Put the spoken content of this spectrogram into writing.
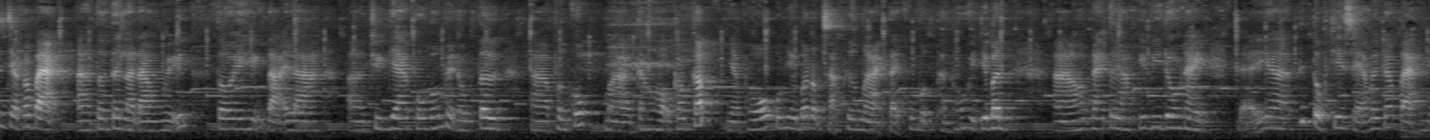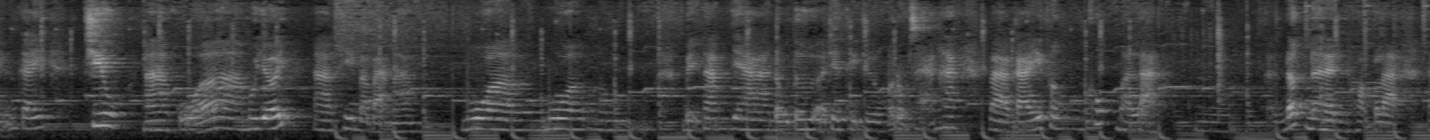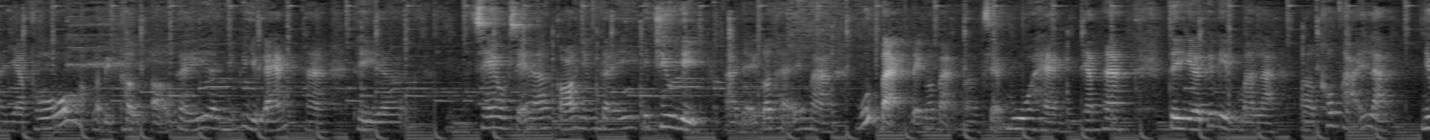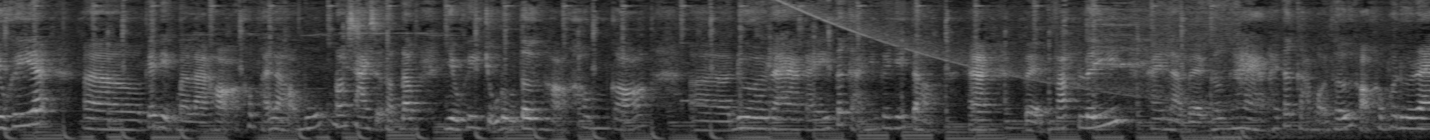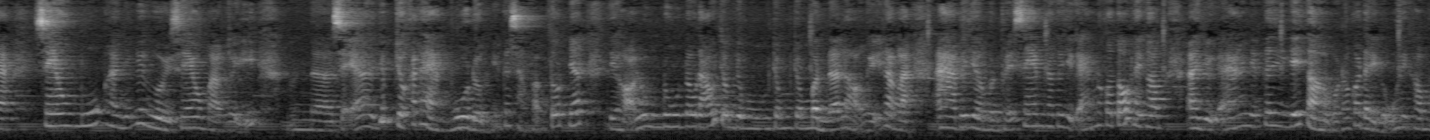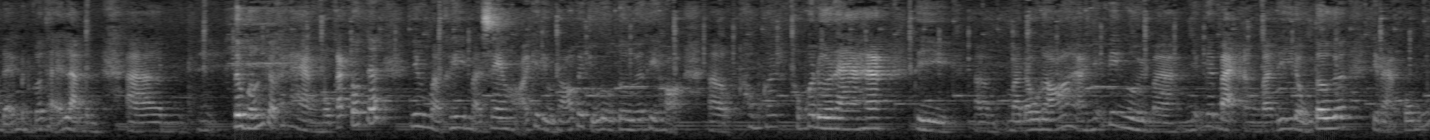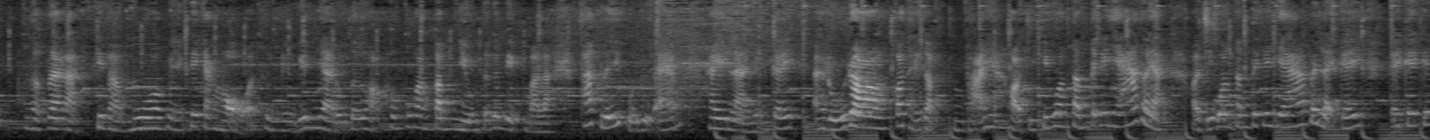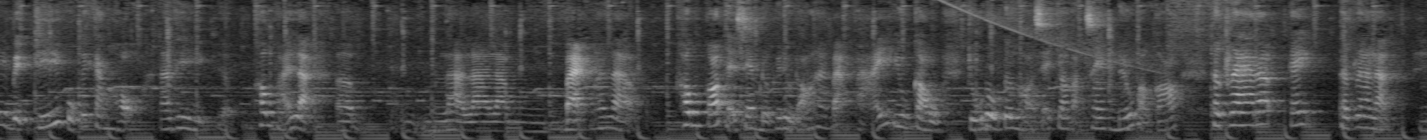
Xin chào các bạn, à, tôi tên là Đào Nguyễn. Tôi hiện tại là à, chuyên gia cố vấn về đầu tư à, phân khúc mà căn hộ cao cấp, nhà phố cũng như bất động sản thương mại tại khu vực thành phố Hồ Chí Minh. À, Hôm nay tôi làm cái video này để à, tiếp tục chia sẻ với các bạn những cái chiêu à, của môi giới à, khi mà bạn à, mua mua bị tham gia đầu tư ở trên thị trường bất động sản ha. Và cái phân khúc mà là đất nền hoặc là À, nhà phố hoặc là biệt thự ở cái ờ, những cái dự án. À, thì ờ, sale sẽ có những cái cái chiêu gì à, để có thể mà bút bạn để các bạn ờ, sẽ mua hàng nhanh ha. Thì cái việc mà là không phải là nhiều khi á à, cái việc mà là họ không phải là họ muốn nói sai sự thật đâu. Nhiều khi chủ đầu tư họ không có à, đưa ra cái tất cả những cái giấy tờ ha, về pháp lý hay là về ngân hàng hay tất cả mọi thứ họ không có đưa ra. Sale muốn hay những cái người sale mà nghĩ à, sẽ giúp cho khách hàng mua được những cái sản phẩm tốt nhất thì họ luôn luôn đâu đáo trong trong trong trong mình đó là họ nghĩ rằng là à bây giờ mình phải xem ra cái dự án nó có tốt hay không à, dự án những cái giấy tờ của nó có đầy đủ hay không để mình có thể là mình à, tư vấn cho khách hàng một cách tốt nhất. Nhưng mà khi mà sale hỏi cái điều đó với chủ đầu tư thì họ ờ, không có không có đưa ra ha thì ờ, mà đâu đó hả những cái người mà những cái bạn mà đi đầu tư á, thì bạn cũng thật ra là khi mà mua những cái căn hộ á, thì những cái nhà đầu tư họ không có quan tâm nhiều tới cái việc mà là pháp lý của dự án hay là những cái à, rủi ro có thể gặp phải họ chỉ chỉ quan tâm tới cái giá thôi à. Họ chỉ quan tâm tới cái giá với lại cái cái cái cái vị trí của cái căn hộ. À, thì không phải là uh, là là làm bạn hay là không có thể xem được cái điều đó ha. Bạn phải yêu cầu chủ đầu tư họ sẽ cho bạn xem nếu họ có. Thật ra đó cái thật ra là ừ,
